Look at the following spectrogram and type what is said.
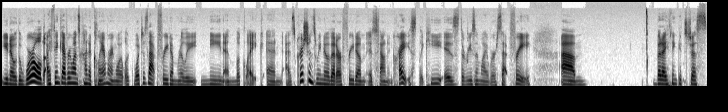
you know, the world, I think everyone's kind of clamoring what like what does that freedom really mean and look like? And as Christians, we know that our freedom is found in Christ. Like he is the reason why we're set free. Um but I think it's just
